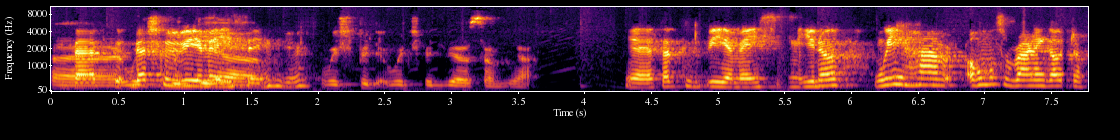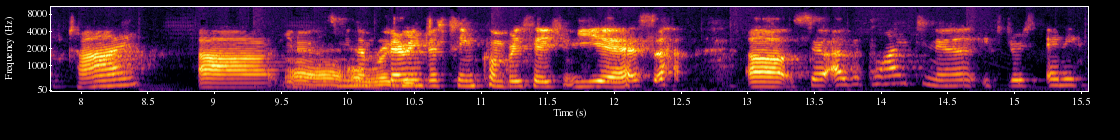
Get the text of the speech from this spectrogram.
Uh, that could, that could be amazing. Be, uh, which could which could be awesome. Yeah. Yes, that could be amazing. You know, we have almost running out of time. Uh, you know, it's been a very interesting conversation. Yes. Uh, so I would like to know if there's any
